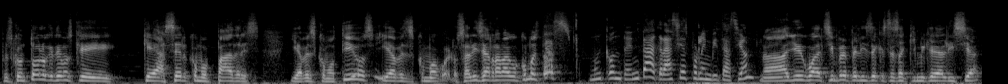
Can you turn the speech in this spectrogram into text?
pues con todo lo que tenemos que, que hacer como padres y a veces como tíos y a veces como abuelos. Alicia Rábago, ¿cómo estás? Muy contenta, gracias por la invitación. No, yo igual, siempre feliz de que estés aquí, mi querida Alicia.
